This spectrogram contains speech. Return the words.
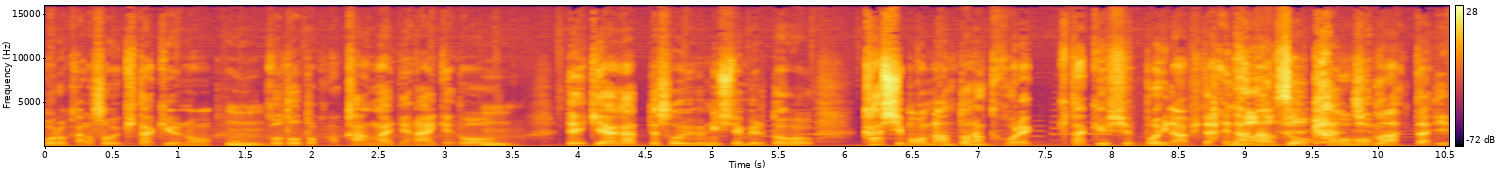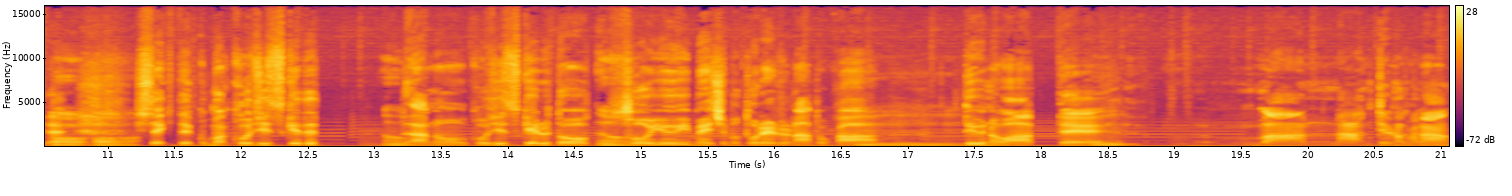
頃からそういう北九のうんこととか考えてないけど、うん。出来上がってそういう風にしてみると歌詞もなんとなくこれ北九州っぽいなみたいな感じもあったりねしてきてまあこじつけでうん。あのこじつけるとうん。そういうイメージも取れるなとかうんっていうのはあって、うん。まあなんていうのかな、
